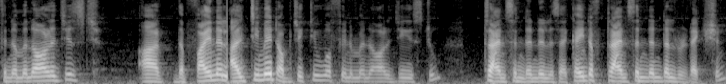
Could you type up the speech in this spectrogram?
phenomenologists are the final ultimate objective of phenomenology is to transcendental is a kind of transcendental reduction,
